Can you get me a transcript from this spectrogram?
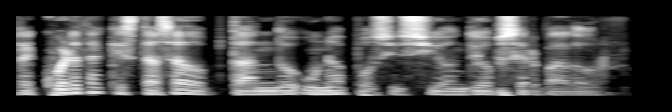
Recuerda que estás adoptando una posición de observador,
